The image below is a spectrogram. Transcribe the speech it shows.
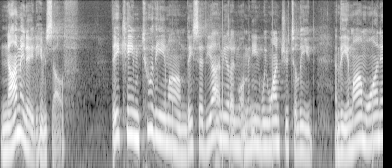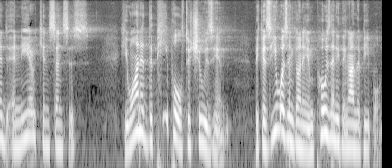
nominate himself they came to the Imam. They said, Ya Amir al Mu'mineen, we want you to lead. And the Imam wanted a near consensus. He wanted the people to choose him because he wasn't going to impose anything on the people.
